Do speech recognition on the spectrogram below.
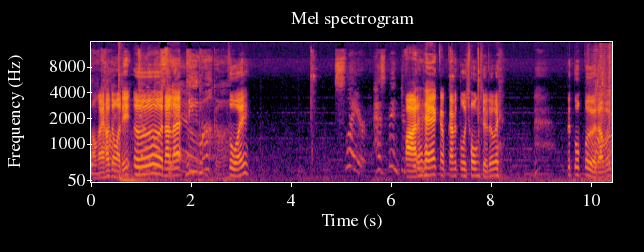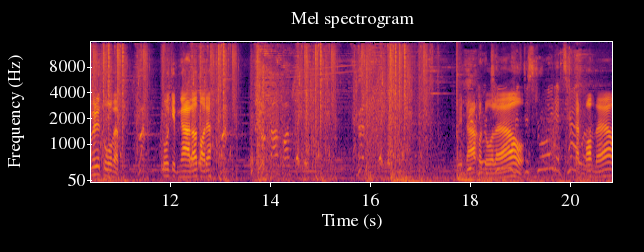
เอาไงครับจังหวะนี้ เออ นั่นแหละดีมากสวย Slayer has been ป่า defeated. แท้ๆกลับกลายเป็นตัวชงเฉยเลยเว้ยเป็นตัวเปิดอะมันไม่ได้ตัวแบบ ตัวเก็บงานแล้วตอนเนี้ยเป็นดาร์คคอนโด Your team แล้ว has destroyed a กัดป้อม tower. แล้ว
